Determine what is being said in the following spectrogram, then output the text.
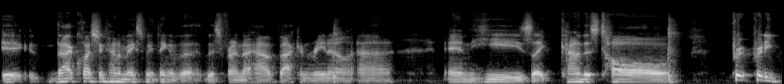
it, that question kind of makes me think of the this friend I have back in Reno, uh, and he's like kind of this tall, pr- pretty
